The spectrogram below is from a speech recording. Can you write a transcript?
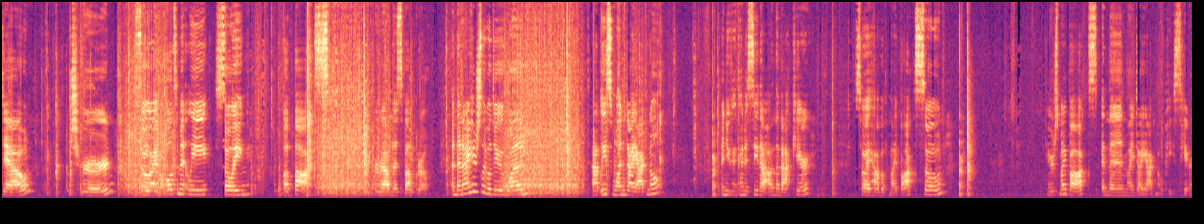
down, turn. So I'm ultimately sewing a box around this Velcro. And then I usually will do one, at least one diagonal. And you can kind of see that on the back here. So I have my box sewn. Here's my box and then my diagonal piece here.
